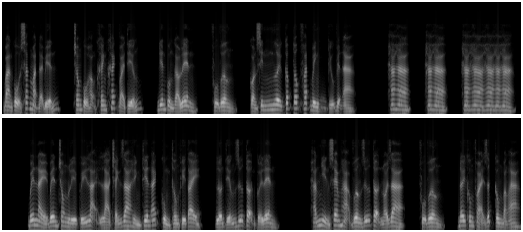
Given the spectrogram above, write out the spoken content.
Bàn cổ sắc mặt đại biến, trong cổ họng khanh khách vài tiếng, điên cuồng gào lên, phụ vương, còn xin ngươi cấp tốc phát binh cứu viện A. Ha ha, ha ha, ha ha ha ha ha. Bên này bên trong Lý Quý lại là tránh ra hình thiên ách cùng thông khí tay, lớn tiếng giữ tợn cười lên. Hắn nhìn xem hạ vương giữ tợn nói ra, phụ vương, đây không phải rất công bằng A.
